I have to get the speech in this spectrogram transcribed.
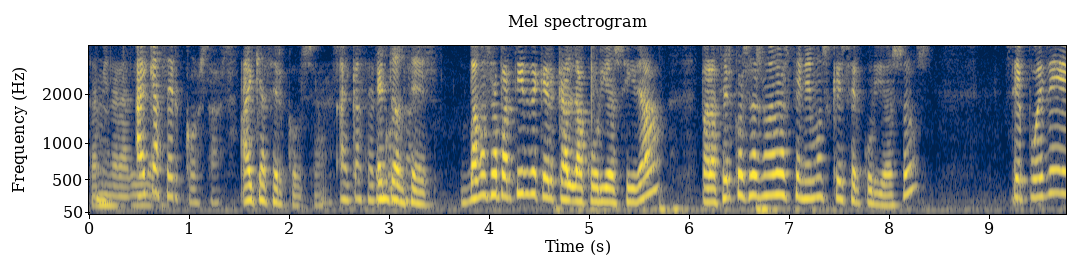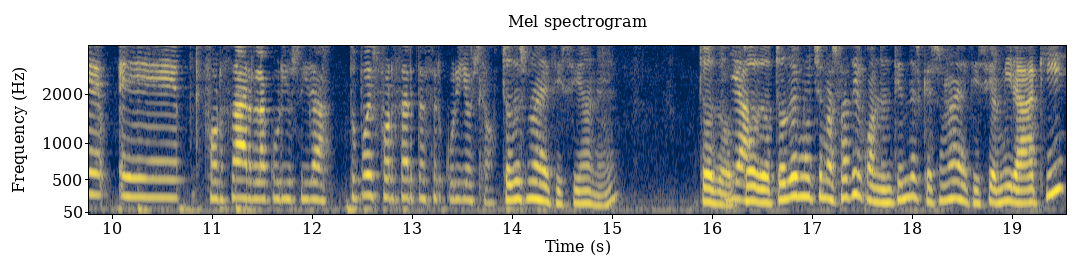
también a la vida. Hay que hacer cosas. Hay que hacer cosas. Hay que hacer Entonces, vamos a partir de que la curiosidad, para hacer cosas nuevas tenemos que ser curiosos. Se puede eh, forzar la curiosidad. Tú puedes forzarte a ser curioso. Todo es una decisión, ¿eh? Todo, todo, todo es mucho más fácil cuando entiendes que es una decisión. Mira, aquí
